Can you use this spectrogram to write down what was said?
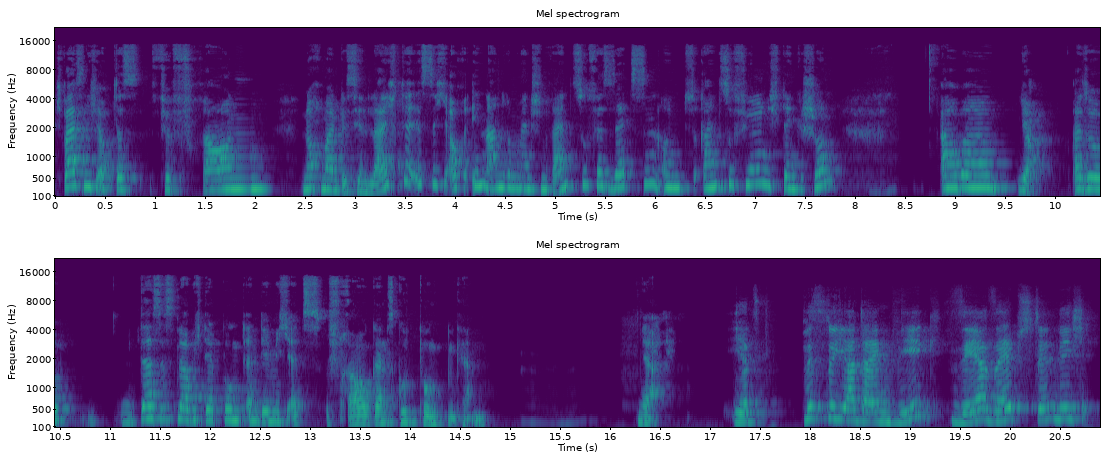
Ich weiß nicht, ob das für Frauen noch mal ein bisschen leichter ist, sich auch in andere Menschen reinzuversetzen und reinzufühlen. Ich denke schon. Aber ja, also das ist, glaube ich, der Punkt, an dem ich als Frau ganz gut punkten kann. Ja. Jetzt bist du ja deinen Weg sehr selbstständig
